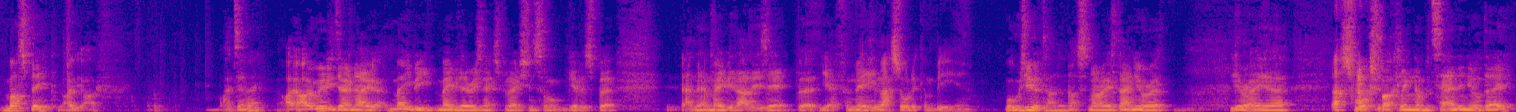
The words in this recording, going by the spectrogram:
Must be. I, I, I don't know. I, I really don't know. Maybe maybe there is an explanation someone can give us, but and then maybe that is it. But yeah, for me, that's all it can be. Yeah. what would you have done in that scenario, Dan? You're a you're a uh, That's swashbuckling number ten in your day.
